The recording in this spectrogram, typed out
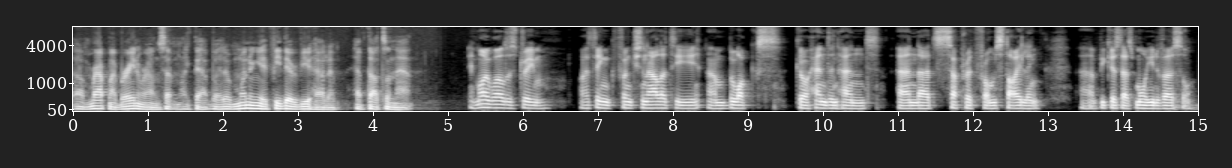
um, wrapped my brain around something like that. But I'm wondering if either of you had a, have thoughts on that in my wildest dream, I think functionality and blocks go hand in hand, and that's separate from styling uh, because that's more universal.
